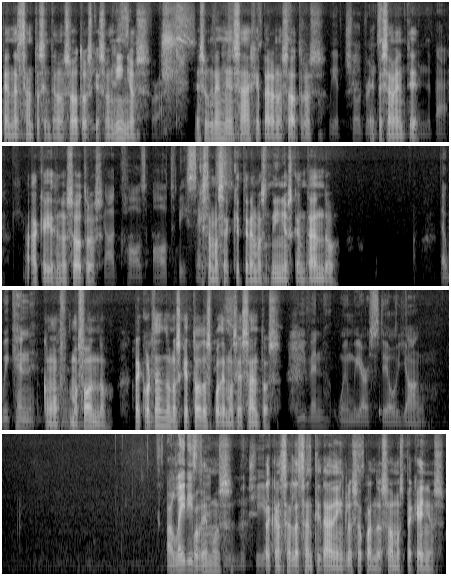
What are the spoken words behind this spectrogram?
Tener santos entre nosotros que son niños es un gran mensaje para nosotros, especialmente aquellos de nosotros que estamos aquí, tenemos niños cantando como, como fondo, recordándonos que todos podemos ser santos. Podemos alcanzar la santidad incluso cuando somos pequeños.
